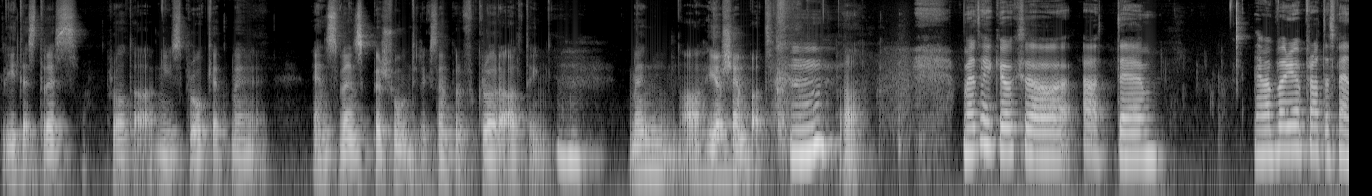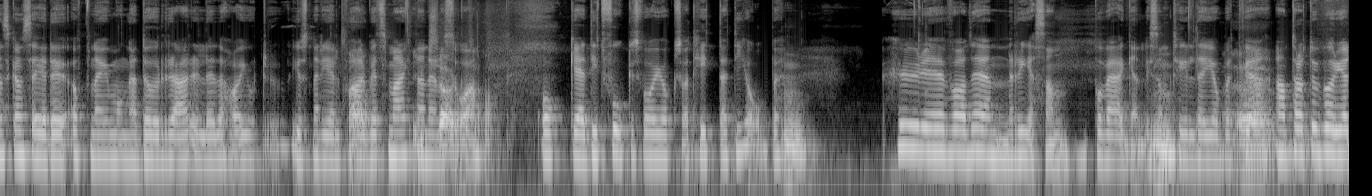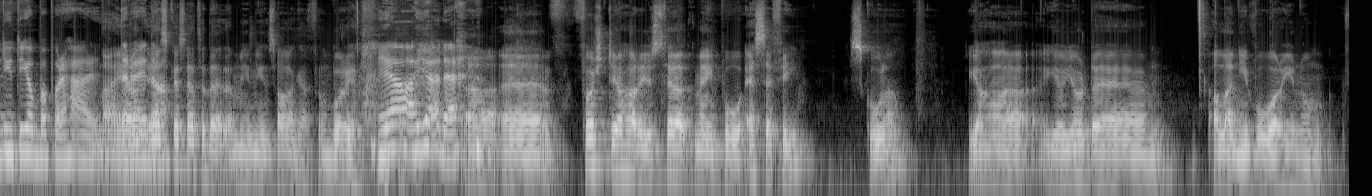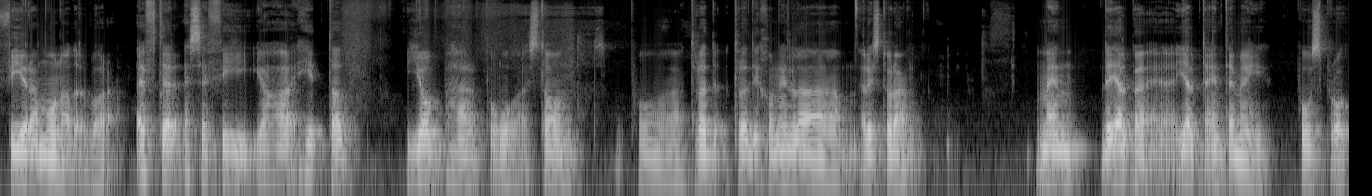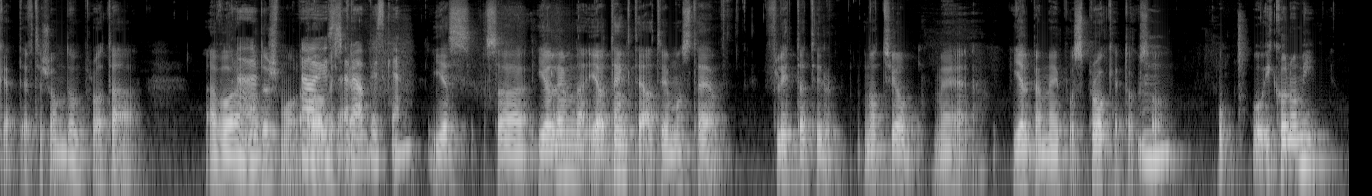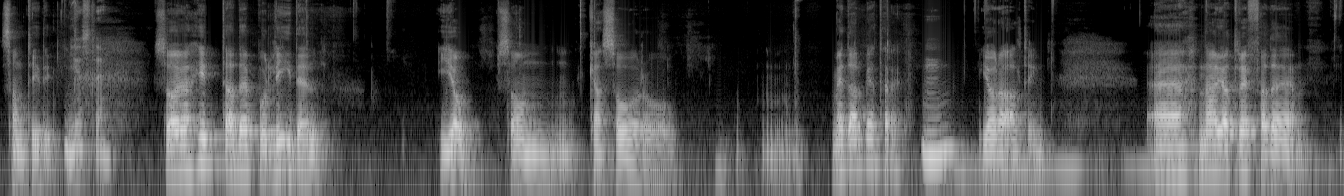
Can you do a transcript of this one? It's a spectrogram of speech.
Lite stress, prata nyspråket med en svensk person till exempel, förklara allting. Mm. Men ja, jag har kämpat. Mm. Ja. Men jag tänker också att eh, när man börjar prata svenska och säger det öppnar ju många dörrar eller det har gjort just när det gäller på Ja, arbetsmarknaden exakt, och så. ja. Och eh, ditt fokus var ju också att hitta ett jobb. Mm. Hur eh, var den resan på vägen liksom, Mm. till det jobbet? För jag Eh, antar att du började ju inte jobba på det här Nej, där jag, idag. jag ska säga till dig min, min saga från början. Ja, gör det. Ja, eh, först jag har registrerat mig på SFI, skolan. Jag, har, jag gjorde eh, alla nivåer inom fyra månader bara. Efter SFI, jag har hittat jobb här på stan, på trad, traditionella restaurang. Men det hjälpte, hjälpte inte mig på språket eftersom de pratar eh, våra Ja, modersmål, Ja, just arabiska. arabiska. Yes, så jag, lämnade, jag tänkte att jag måste flytta till något jobb med hjälpa mig på språket också. Mm. Och, och ekonomi samtidigt. Just det. Så jag hittade på Lidl jobb som kassör och mm, medarbetare. Mm. Göra allting. Eh, när jag träffade eh,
